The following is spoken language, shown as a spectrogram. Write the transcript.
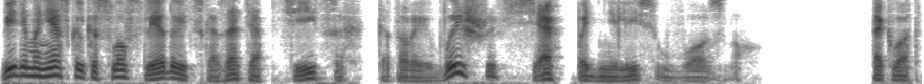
видимо, несколько слов следует сказать о птицах, которые выше всех поднялись в воздух. Так вот,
